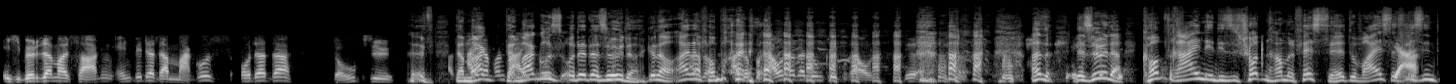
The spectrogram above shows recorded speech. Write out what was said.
ich würde da mal sagen, entweder der Magus oder der der Hupsi. der, Mag, der. Magus oder der Söder, genau, einer Also, von beiden. also braun oder dunkelbraun. Also, der Söder kommt rein in dieses Schottenhammel-Festzelt. Du weißt, das, Ja. sind,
